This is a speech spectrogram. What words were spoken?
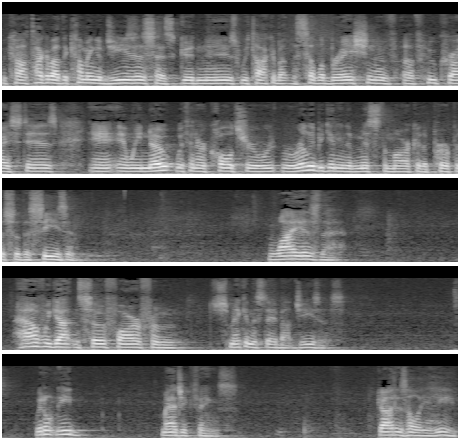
We talk about the coming of Jesus as good news. We talk about the celebration of, of who Christ is. And, and we note within our culture, we're, we're really beginning to miss the mark of the purpose of the season. Why is that? How have we gotten so far from just making this day about Jesus? We don't need magic things. God is all you need.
